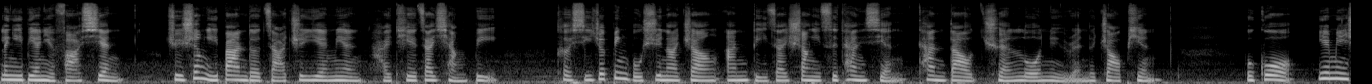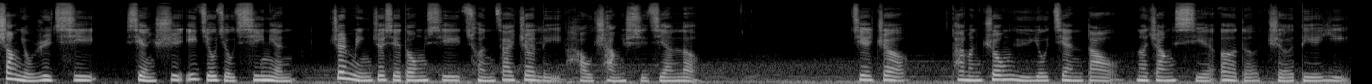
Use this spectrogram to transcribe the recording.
另一边也发现，只剩一半的杂志页面还贴在墙壁，可惜这并不是那张安迪在上一次探险看到全裸女人的照片。不过页面上有日期。显示一九九七年，证明这些东西存在这里好长时间了。接着，他们终于又见到那张邪恶的折叠椅，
